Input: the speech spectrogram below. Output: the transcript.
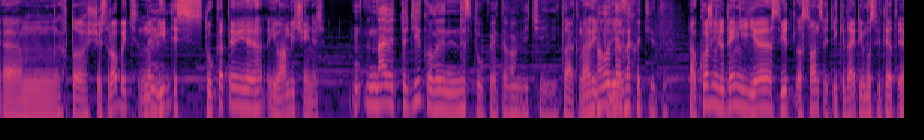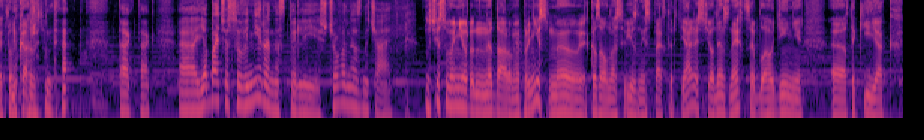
ем, хто щось робить. Не бійтесь стукати, і вам відчинять. Навіть тоді, коли не стукаєте, вам відчинять. Так, навіть Головне тоді... захотіти. А в кожній людині є світло, сонце, тільки дайте йому світити, як там кажуть. Так, так. Е, я бачу сувеніри на столі. Що вони означають? Ну, ці сувеніри недаром я приніс. Ми, як казав, у нас різний спектр діяльності. Один з них це благодійні, е, такі як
